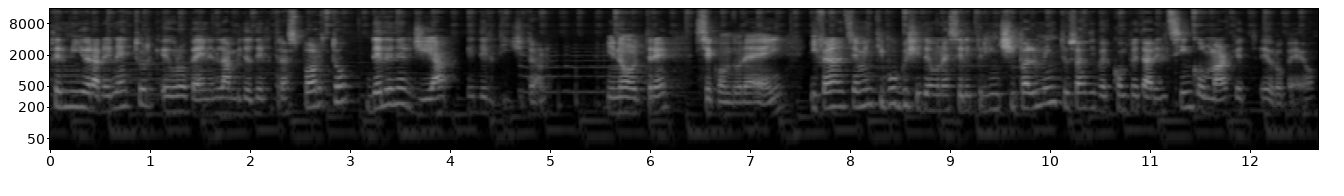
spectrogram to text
per migliorare i network europei nell'ambito del trasporto, dell'energia e del digital. Inoltre, secondo lei, i finanziamenti pubblici devono essere principalmente usati per completare il single market europeo,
